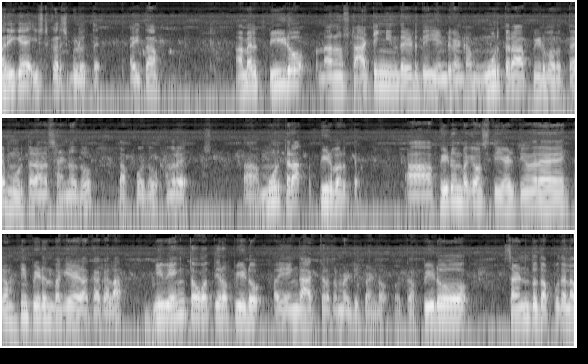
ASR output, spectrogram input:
ಮರಿಗೆ ಇಷ್ಟು ಖರ್ಚು ಬೀಳುತ್ತೆ. ಆಯಿತಾ? ಆಮೇಲೆ ಪೀಡು ನಾನು ಸ್ಟಾರ್ಟಿಂಗಿಂದ ಹಿಡ್ದು ಎಂಟು ಗಂಟೆ, ಮೂರು ಥರ ಪೀಡ್ ಬರುತ್ತೆ. ಮೂರು ಥರ ಅಂದರೆ ಸಣ್ಣದು, ದಪ್ಪದು, ಅಂದರೆ ಮೂರು ಥರ ಪೀಡ್ ಬರುತ್ತೆ. ಪೀಡಿನ ಬಗ್ಗೆ ಒಂದ್ಸತಿ ಹೇಳ್ತೀನಿ ಅಂದರೆ ಕಂಪ್ನಿ ಪೀಡಿನ ಬಗ್ಗೆ ಹೇಳೋಕ್ಕಾಗಲ್ಲ. ನೀವು ಹೆಂಗೆ ತೊಗೋತಿರೋ ಪೀಡು, ಹೆಂಗೆ ಹಾಕ್ತಿರೋ ಅದ್ರ ಮೇಲೆ ಡಿಪೆಂಡು ಪೀಡು ಸಣ್ಣದು, ದಪ್ಪದೆಲ್ಲ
